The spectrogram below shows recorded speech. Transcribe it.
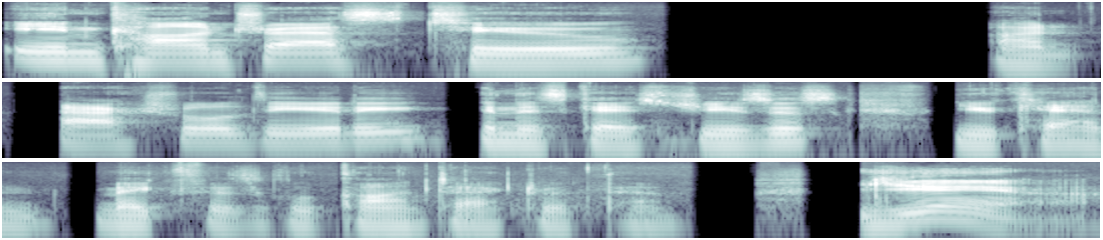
in contrast to an actual deity, in this case Jesus, you can make physical contact with them, Yeah,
